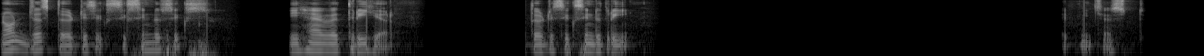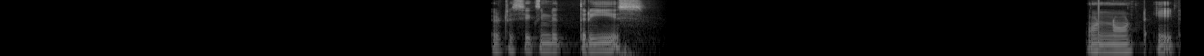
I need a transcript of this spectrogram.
not just 36 6 into 6 we have a 3 here. 36 into 3 let me just Thirty-six into three is one not eight.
